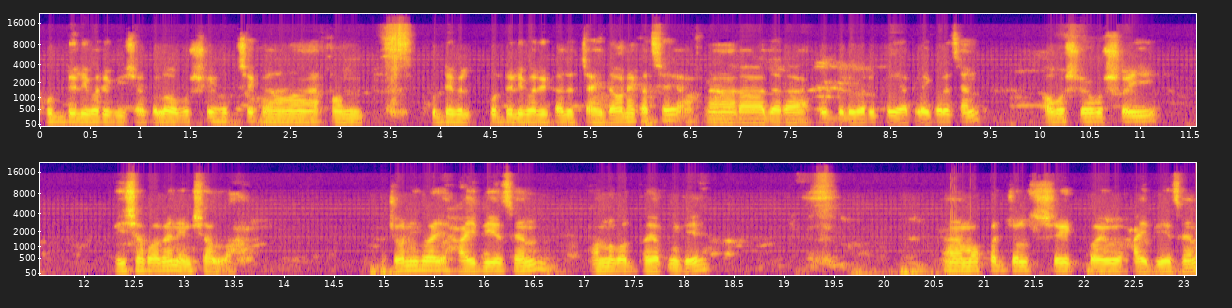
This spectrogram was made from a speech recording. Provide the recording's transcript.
ফুড ডেলিভারি ভিসাগুলো অবশ্যই হচ্ছে এখন ফুড ফুড ডেলিভারির কাজের চাহিদা অনেক আছে। আপনারা যারা ফুড ডেলিভারিতে অ্যাপ্লাই করেছেন, অবশ্যই অবশ্যই ভিসা পাবেন ইনশাল্লাহ জনি ভাই হাই দিয়েছেন। ধন্যবাদ ভাই আপনাকে। মোফাজ্জল শেখ ভাই হাই দিয়েছেন।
